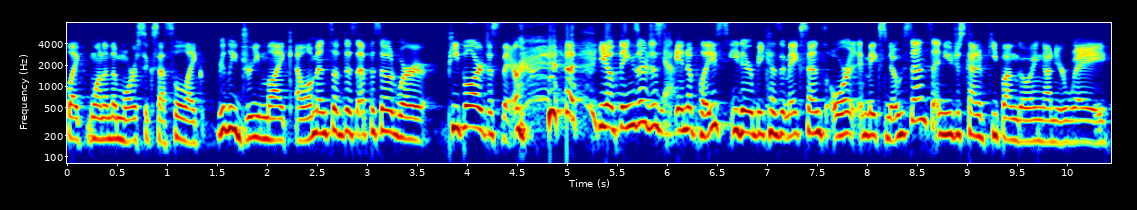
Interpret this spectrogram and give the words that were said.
like one of the more successful, like really dreamlike elements of this episode where people are just there. you know, things are just Yeah. in a place either because it makes sense or it makes no sense, and you just kind of keep on going on your way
